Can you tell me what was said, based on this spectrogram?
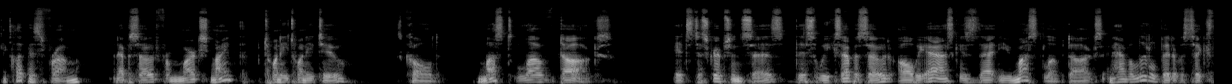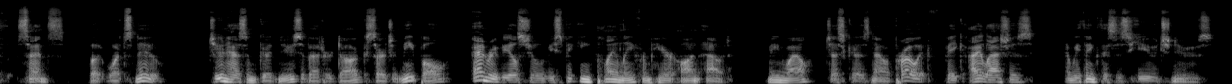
The clip is from an episode from March 9th, 2022. It's called Must Love Dogs. Its description says This week's episode, all we ask is that you must love dogs and have a little bit of a sixth sense. But what's new? June has some good news about her dog, Sergeant Meatball, and reveals she will be speaking plainly from here on out. Meanwhile, Jessica is now a pro at fake eyelashes, and we think this is huge news.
